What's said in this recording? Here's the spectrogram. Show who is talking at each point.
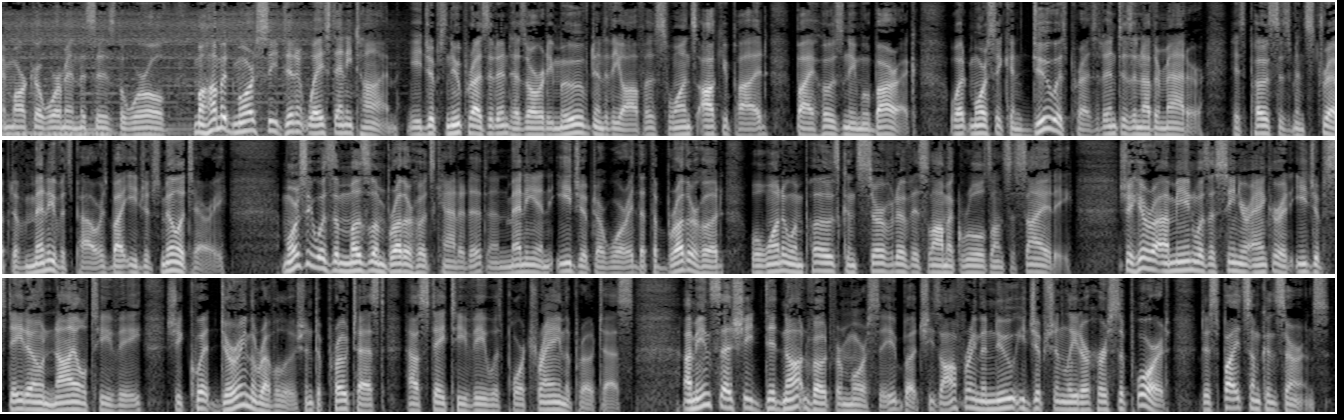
Speaker 1: I'm Marco Werman. This is The World. Mohamed Morsi didn't waste any time. Egypt's new president has already moved into the office once occupied by Hosni Mubarak. What Morsi can do as president is another matter. His post has been stripped of many of its powers by Egypt's military. Morsi was the Muslim Brotherhood's candidate, and many in Egypt are worried that the Brotherhood will want to impose conservative Islamic rules on society. Shahira Amin was a senior anchor at Egypt's state owned Nile TV. She quit during the revolution to protest how state TV was portraying the protests. Amin says she did not vote for Morsi, but she's offering the new Egyptian leader her support, despite some concerns.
